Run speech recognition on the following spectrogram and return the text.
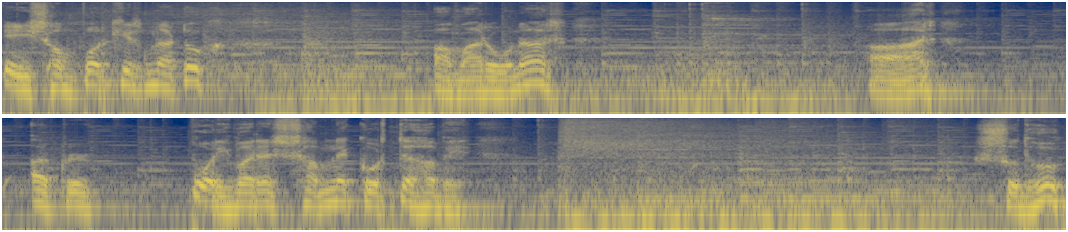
এই সম্পর্কের নাটক আমার ওনার আর পরিবারের সামনে করতে হবে। শুধু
